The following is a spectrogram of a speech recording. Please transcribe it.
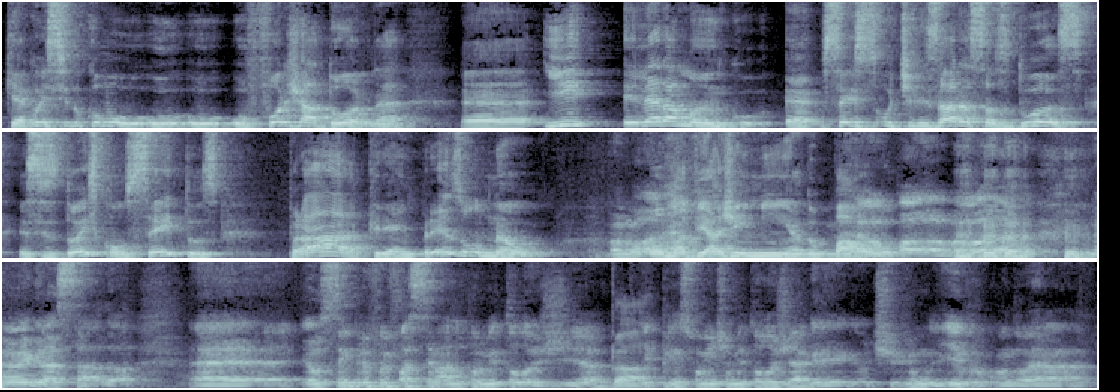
Que é conhecido como o, o, o forjador, né? É, e ele era manco. É, vocês utilizaram essas duas, esses dois conceitos para criar empresa ou não? Vamos lá. Ou uma viagem minha do Paulo? Não, Paulo, vamos lá. não, é engraçado, ó. É, eu sempre fui fascinado por mitologia tá. e principalmente a mitologia grega. Eu tive um livro quando eu era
